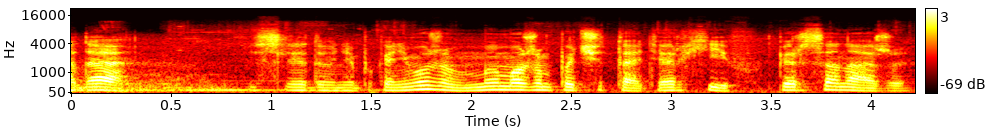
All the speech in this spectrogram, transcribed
А, да. Исследования пока не можем. Мы можем почитать. Архив. Персонажи.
